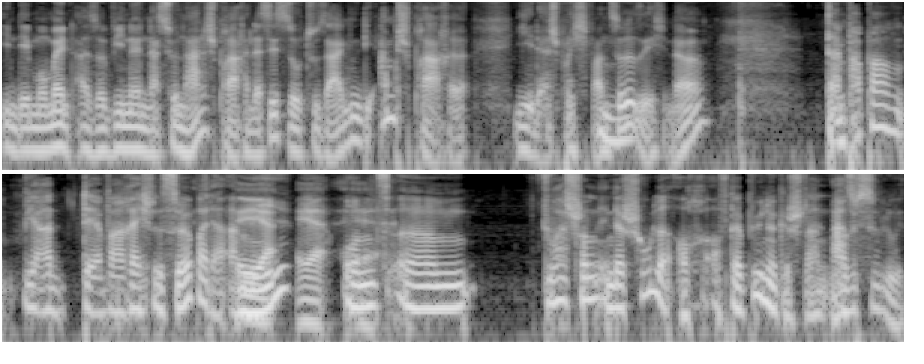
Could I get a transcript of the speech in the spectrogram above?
in dem Moment also wie eine Nationalsprache. Das ist sozusagen die Amtssprache. Jeder spricht Französisch, mhm. ne? Dein Papa, ja, der war Regisseur bei der Armee. Ja, ja, und ja. Ähm, Du hast schon in der Schule auch auf der Bühne gestanden. Also Absolut.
